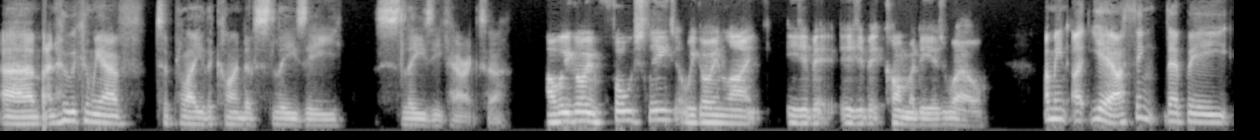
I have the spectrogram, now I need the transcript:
Um, and who can we have to play the kind of sleazy, sleazy character? Are we going full sleeves? Are we going like he's a bit he's a bit comedy as well? I mean, uh, yeah, I think there'd be.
